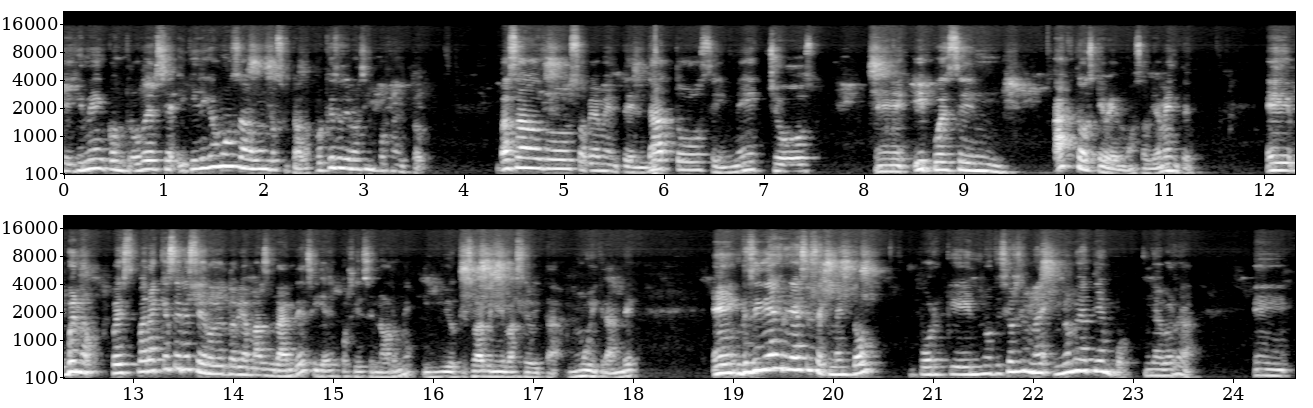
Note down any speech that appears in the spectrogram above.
que generen controversia y que llegamos a un resultado, porque eso es lo más importante de todo. Basados, obviamente, en datos, en hechos eh, y pues en actos que vemos, obviamente. Eh, bueno, pues para qué hacer ese rollo todavía más grande, si ya de por sí es enorme y lo que se va a venir va a ser ahorita muy grande. Eh, decidí agregar este segmento porque noticias no me da tiempo, la verdad. Eh,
